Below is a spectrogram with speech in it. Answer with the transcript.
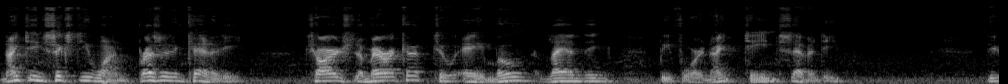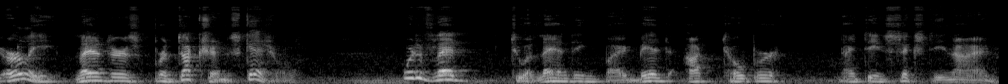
1961, President Kennedy charged America to a moon landing before 1970. The early lander's production schedule would have led to a landing by mid-October 1969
